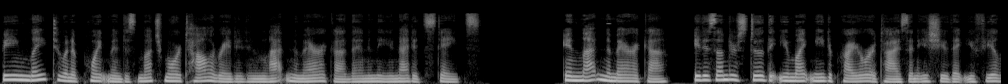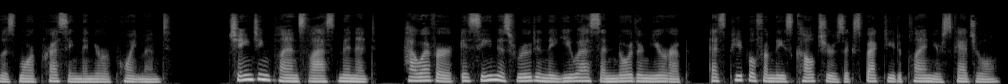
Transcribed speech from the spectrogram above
being late to an appointment is much more tolerated in Latin America than in the United States. In Latin America, it is understood that you might need to prioritize an issue that you feel is more pressing than your appointment. Changing plans last minute, however, is seen as rude in the US and Northern Europe, as people from these cultures expect you to plan your schedule.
